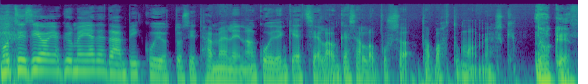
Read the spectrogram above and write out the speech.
Mutta siis joo, ja kyllä me jätetään pikkujuttu sitten Hämeenlinnan kuitenkin, että siellä on kesän lopussa tapahtumaa myöskin. Okei. Okay.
